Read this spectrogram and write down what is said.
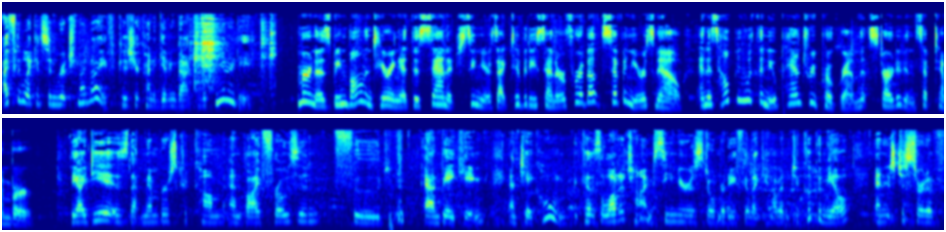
I feel like it's enriched my life because you're kind of giving back to the community. Myrna's been volunteering at this Saanich Seniors Activity Center for about seven years now and is helping with the new pantry program that started in September. The idea is that members could come and buy frozen food and baking and take home because a lot of times seniors don't really feel like having to cook a meal and it's just sort of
